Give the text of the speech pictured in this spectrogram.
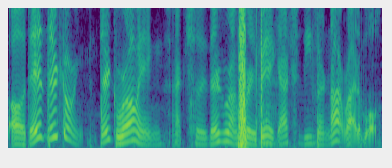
Oh, they they're going, they're growing. Actually, they're growing pretty big. Actually, these are not rideable.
